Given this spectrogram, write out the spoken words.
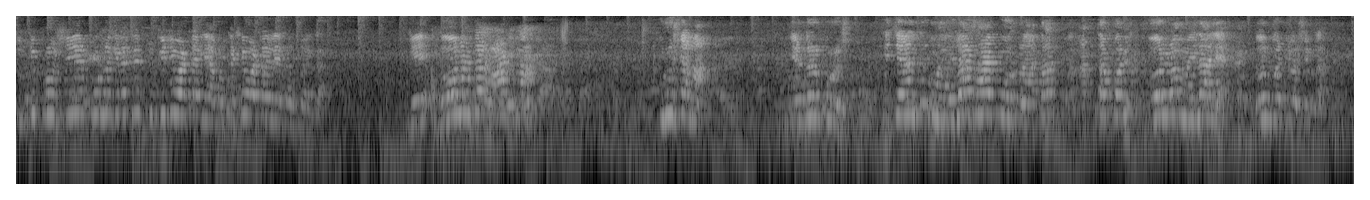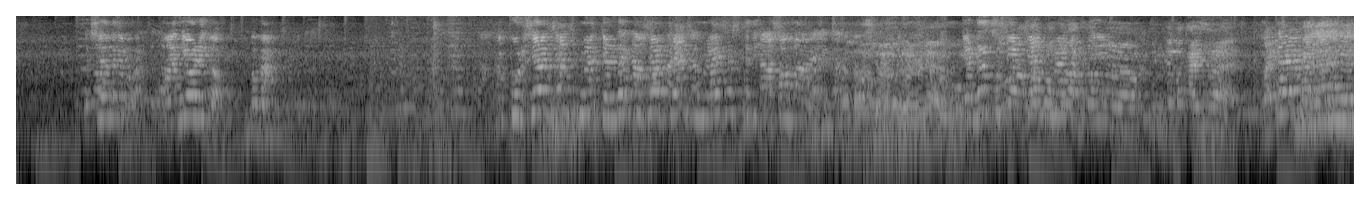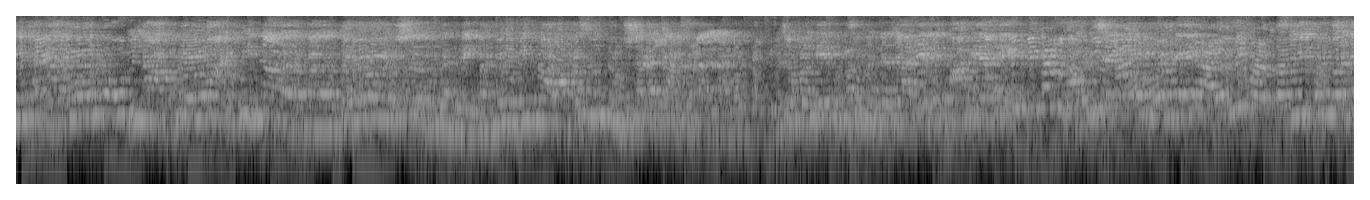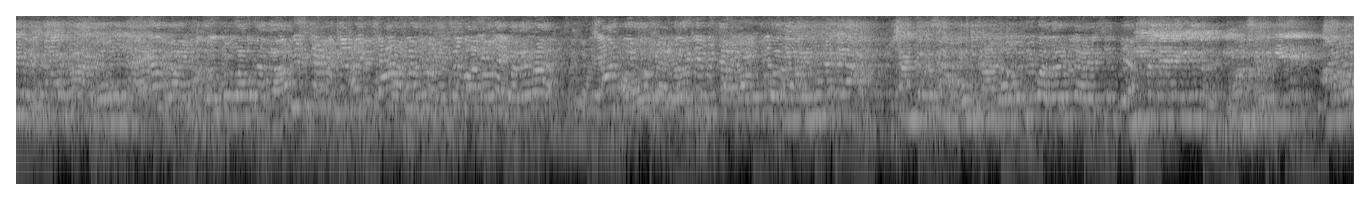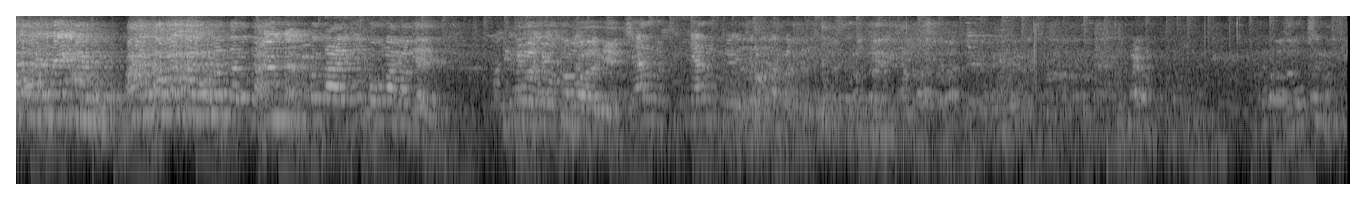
तुमची प्रोसिजर पूर्ण केली ती चुकीची वाटायली. आपण कशी वाटायली? सांगतोय का? जे दोन हजार आठ ला पुरुषांना जेंडर पुरुष. त्याच्यानंतर महिलाच आहे पूर्ण. आता आतापर्यंत दोन वेळा महिला आल्या. दोन पंचवर्षीला कशाला काय बघा. मांगेवाडी गाव. बघा. पुरुषाला चान्स मिळाला जेंडर पुरुषाला चान्स मिळायचाच कधी? असं म्हणायचं जेंडर पुरुषाला चान्स मिळायचा कधी? शांत. किती वर्ष होतं हे? चार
